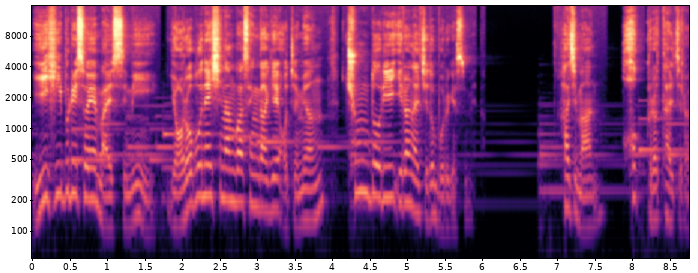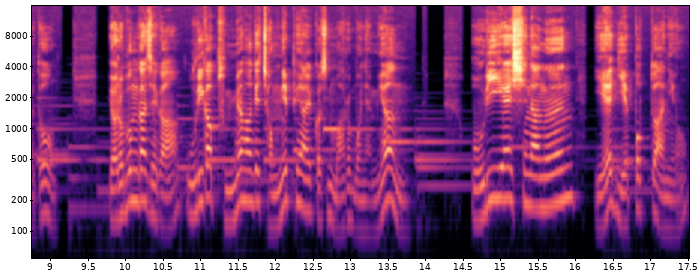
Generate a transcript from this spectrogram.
이 히브리서의 말씀이 여러분의 신앙과 생각에 어쩌면 충돌이 일어날지도 모르겠습니다. 하지만 헉 그렇다 할지라도 여러분과 제가 우리가 분명하게 정립해야 할 것은 바로 뭐냐면 우리의 신앙은 옛 예법도 아니요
